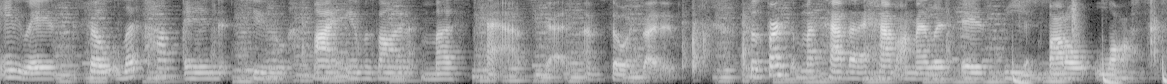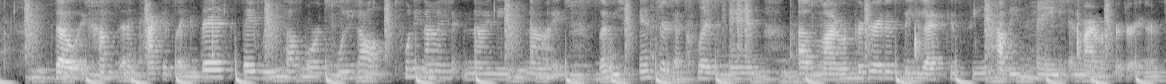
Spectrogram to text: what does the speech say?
Anyways so let's hop into my amazon must-haves you guys. I'm so excited. So the first must-have that i have on my list is the bottle loft so it comes in a package like this. They retail for 20 $29.99 let me insert a clip in of my refrigerator so you guys can see how these hang in my refrigerator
